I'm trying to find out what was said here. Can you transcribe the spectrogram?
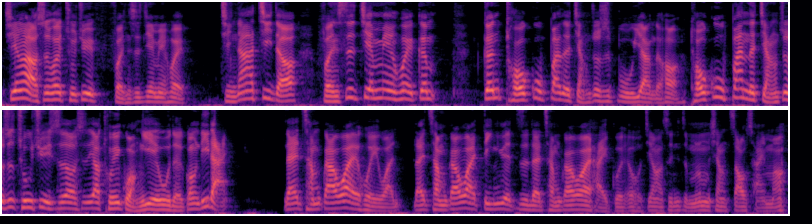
金安老师会出去粉丝见面会，请大家记得哦。粉丝见面会跟跟投顾办的讲座是不一样的哈。投顾办的讲座是出去之后是要推广业务的，光你来来参加外会玩，来参加外订阅制，来参加外海归哦。金老师你怎么那么像招财猫？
